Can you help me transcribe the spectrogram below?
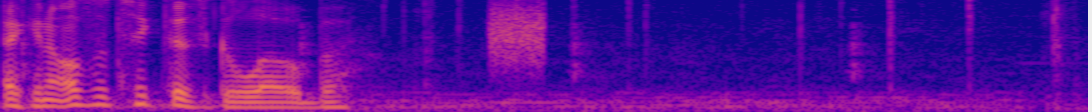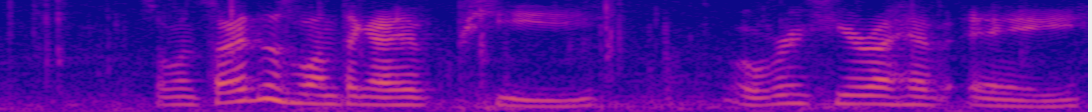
I can also take this globe. So inside this one thing, I have P. Over here, I have A.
